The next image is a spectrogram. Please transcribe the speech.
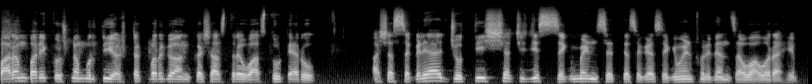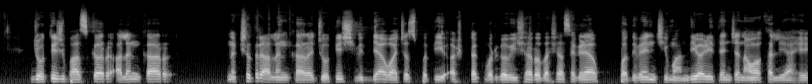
पारंपरिक कृष्णमूर्ती अष्टक वर्ग अंकशास्त्र वास्तू टॅरो अशा सगळ्या ज्योतिषाची जी सेगमेंट्स आहेत त्या सगळ्या सेगमेंट्समध्ये त्यांचा वावर आहे. ज्योतिष भास्कर अलंकार नक्षत्र अलंकार ज्योतिष विद्या वाचस्पती अष्टक वर्ग विशारद अशा सगळ्या पदव्यांची मांदियाळी त्यांच्या नावाखाली आहे.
